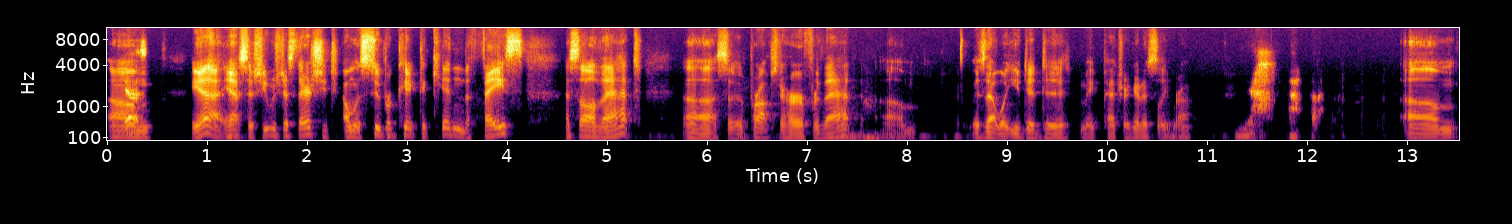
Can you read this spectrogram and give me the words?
Um, yes. Yeah, yeah. So she was just there. She almost super kicked a kid in the face. I saw that. Uh, so props to her for that. Um, Is that what you did to make Petra go to sleep, Rob? Yeah. um,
